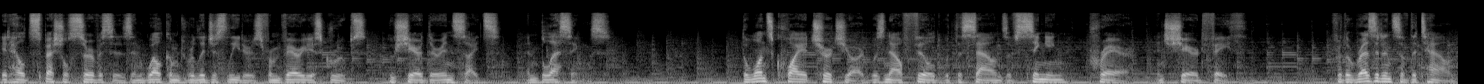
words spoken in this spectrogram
It held special services and welcomed religious leaders from various groups who shared their insights and blessings. The once quiet churchyard was now filled with the sounds of singing, prayer, and shared faith. For the residents of the town,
